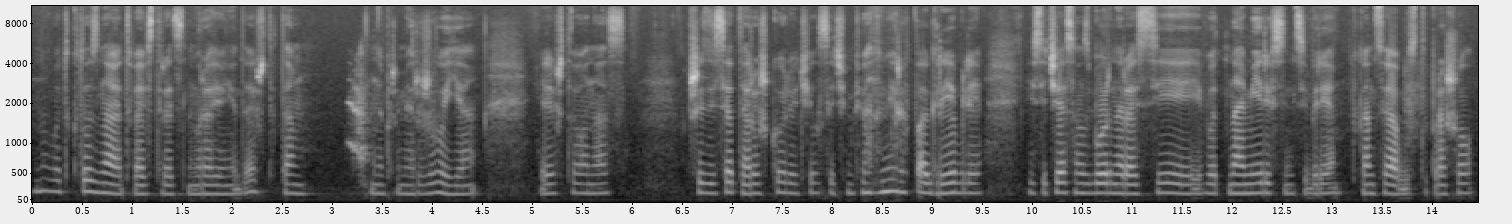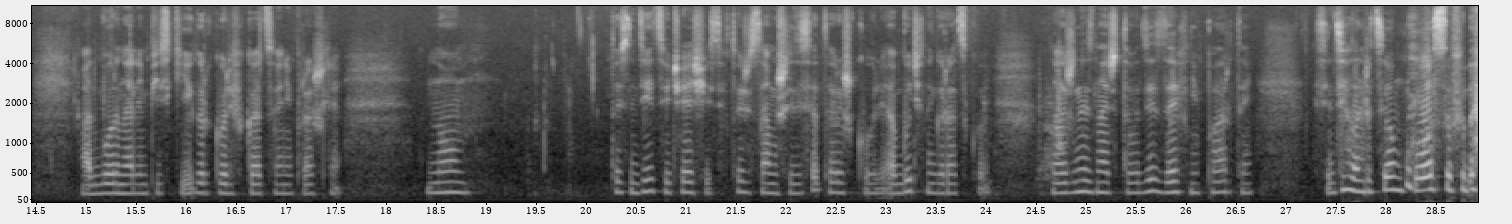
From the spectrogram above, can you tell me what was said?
ну вот кто знает в Австралийском районе, да, что там, например, живу я, или что у нас в 62-й школе учился чемпион мира по гребле, и сейчас он в сборной России, и вот на мире в сентябре, в конце августа прошел отбор на Олимпийские игры, квалификацию они прошли. Но, то есть дети, учащиеся в той же самой 62-й школе, обычной городской, должны знать, что вот здесь за их партой сидел Артем Косов, да,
